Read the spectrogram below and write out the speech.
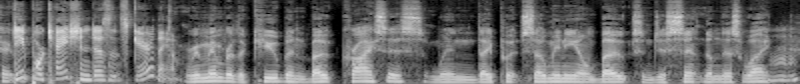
uh, Deportation doesn't scare them. Remember the Cuban boat crisis when they put so many on boats and just sent them this way? Mhm.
